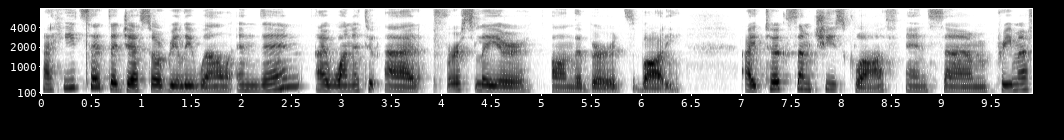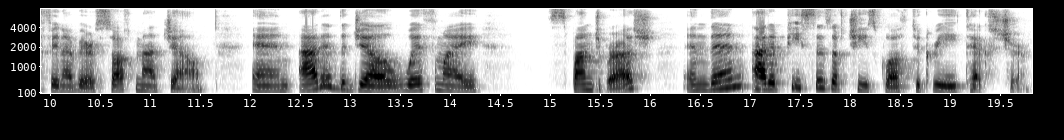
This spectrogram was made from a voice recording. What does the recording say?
I heat set the gesso really well and then I wanted to add first layer on the bird's body. I took some cheesecloth and some Prima Finnabair soft matte gel and added the gel with my sponge brush and then added pieces of cheesecloth to create texture.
